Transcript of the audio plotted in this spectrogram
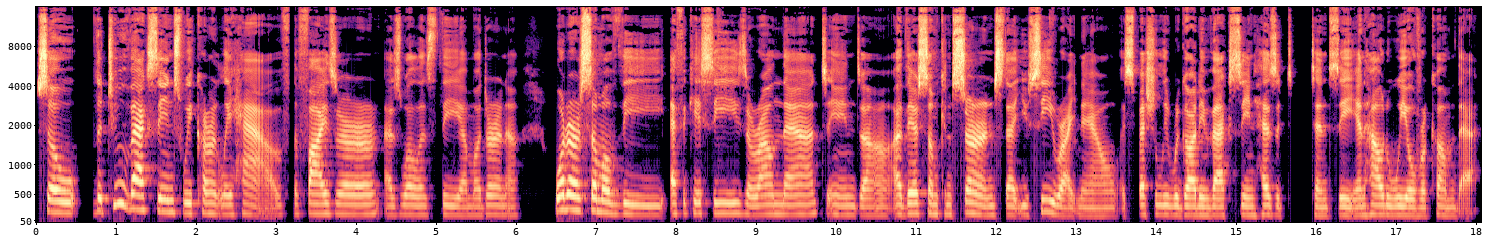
So the two vaccines we currently have, the Pfizer as well as the uh, Moderna, what are some of the efficacies around that? And uh, are there some concerns that you see right now, especially regarding vaccine hesitancy, and how do we overcome that?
